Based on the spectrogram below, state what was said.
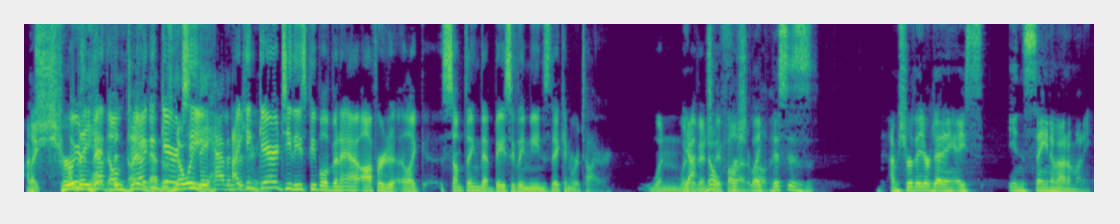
I'm Like, sure well, they have oh, been doing I can that. There's no way guarantee- they haven't. I can doing that. guarantee these people have been offered uh, like something that basically means they can retire when when yeah, eventually no, they fall out of Like relevance. this is, I'm sure they are getting a s- insane amount of money.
